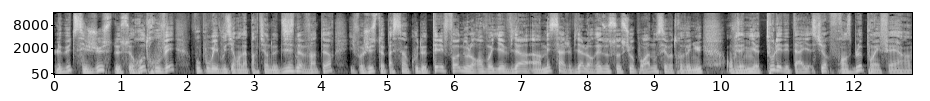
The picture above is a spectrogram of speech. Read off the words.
Le but, c'est juste de se retrouver. Vous pouvez vous y rendre à partir de 19-20 heures. Il faut juste passer un coup de téléphone ou leur envoyer via un message via leurs réseaux sociaux pour annoncer votre venue. On vous a mis tous les détails sur francebleu.fr.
